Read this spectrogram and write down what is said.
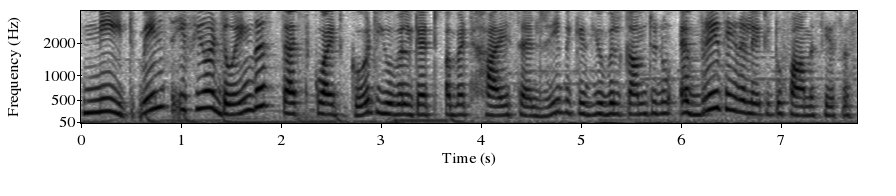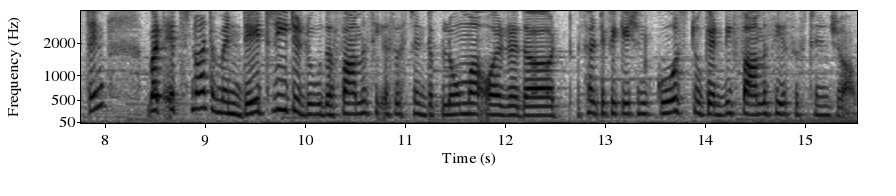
need means if you are doing this that's quite good. You will get a bit high salary because you will come to know everything related to pharmacy assistant. But it's not mandatory to do the pharmacy assistant diploma or the certification course to get the pharmacy assistant job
